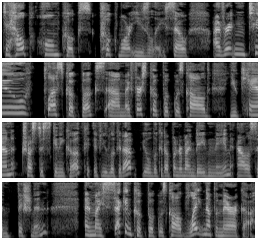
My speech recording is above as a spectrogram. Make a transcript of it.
to help home cooks cook more easily. So I've written two plus cookbooks. Um, my first cookbook was called You Can Trust a Skinny Cook. If you look it up, you'll look it up under my maiden name, Allison Fishman. And my second cookbook was called Lighten Up America.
